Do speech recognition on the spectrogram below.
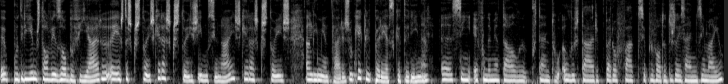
eh, poderíamos talvez obviar a estas questões, quer as questões emocionais, quer as questões alimentares. O que é que lhe parece, Catarina? Uh, sim, é fundamental, portanto, alertar para o facto de ser por volta dos dois anos e meio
